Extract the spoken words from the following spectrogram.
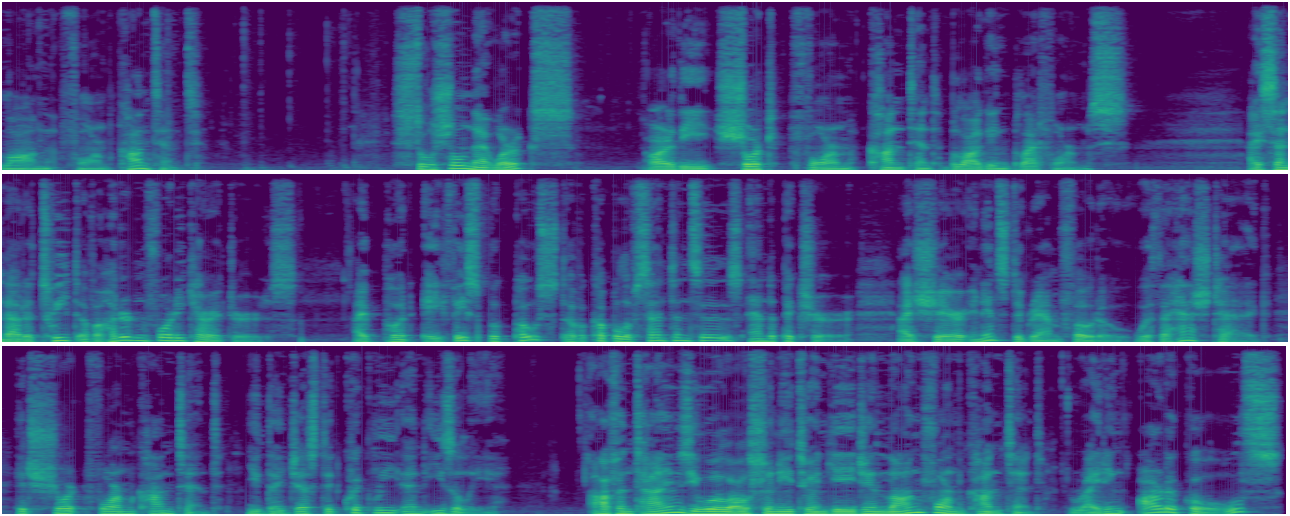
long form content. Social networks are the short form content blogging platforms. I send out a tweet of 140 characters. I put a Facebook post of a couple of sentences and a picture. I share an Instagram photo with a hashtag. It's short form content. You digest it quickly and easily. Oftentimes, you will also need to engage in long form content, writing articles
